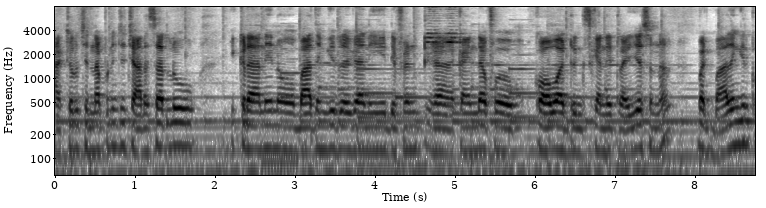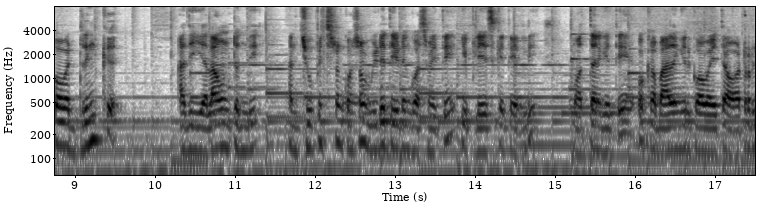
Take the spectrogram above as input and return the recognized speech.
యాక్చువల్గా చిన్నప్పటి నుంచి చాలాసార్లు ఇక్కడ నేను బాదంగిరి కానీ different kind of kova drinks కానీ ట్రై చేస్తున్నా. బట్ బాదంగిరి కోవా డ్రింక్ అది ఎలా ఉంటుంది అని చూపించడం కోసం వీడియో తీయడం కోసం అయితే ఈ ప్లేస్కి అయితే వెళ్ళి మొత్తానికి అయితే ఒక బాదంగిరి కోవా అయితే ఆర్డర్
